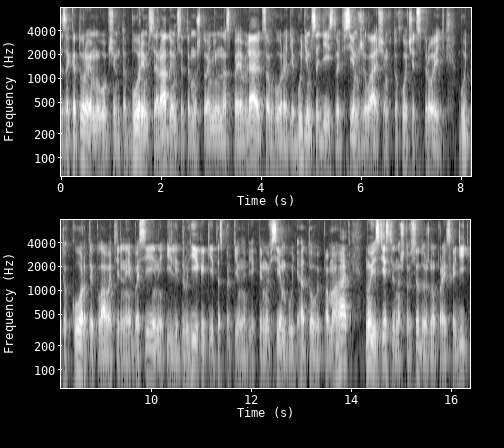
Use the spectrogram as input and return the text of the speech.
за которые мы, в общем-то, боремся, радуемся тому, что они у нас появляются в городе. Будем содействовать всем желающим, кто хочет строить, будь то корты, плавательные бассейны или другие какие-то спортивные объекты. Мы всем будем готовы помогать. Но, естественно, что все должно происходить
